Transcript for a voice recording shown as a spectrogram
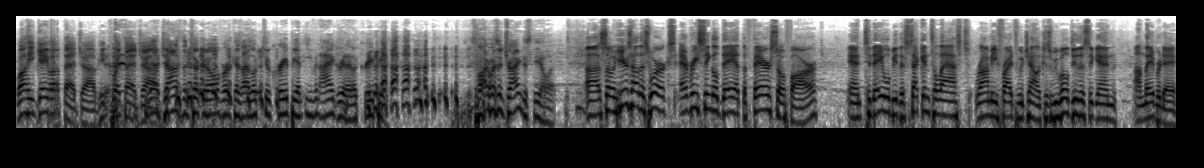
Well, he gave up that job. He quit that job. Yeah, Jonathan took it over because I look too creepy, and even I agreed I look creepy. so I wasn't trying to steal it. Uh, so here's how this works: every single day at the fair so far, and today will be the second to last Rami Fried Food Challenge because we will do this again on Labor Day.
